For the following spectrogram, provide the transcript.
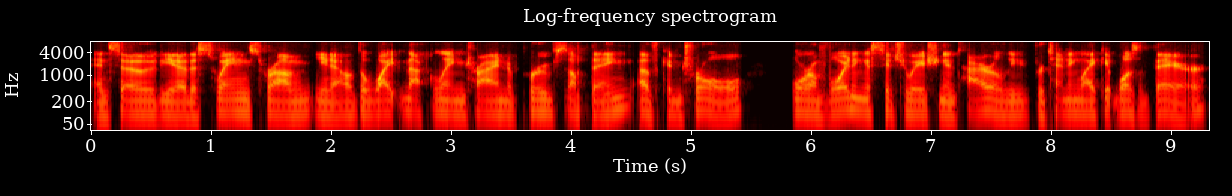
And so, you know, the swings from, you know, the white knuckling trying to prove something of control or avoiding a situation entirely, pretending like it wasn't there.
